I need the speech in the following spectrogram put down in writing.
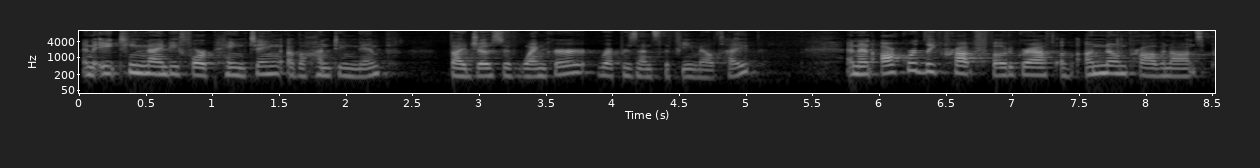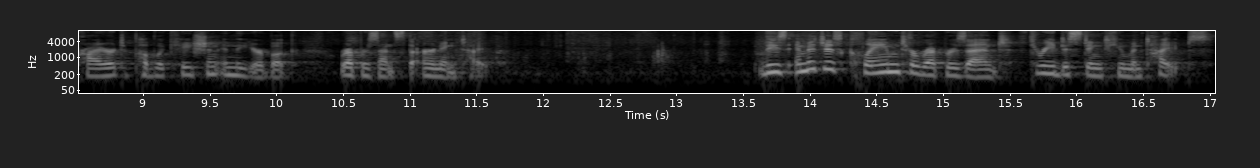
An 1894 painting of a hunting nymph by Joseph Wencker represents the female type and an awkwardly cropped photograph of unknown provenance prior to publication in the yearbook represents the Urning type. These images claim to represent three distinct human types,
